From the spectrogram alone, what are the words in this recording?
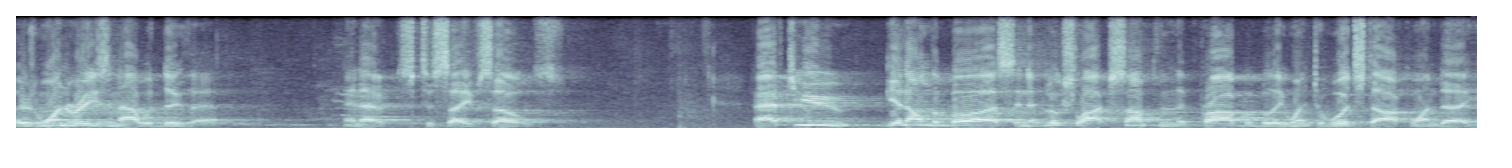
There's one reason I would do that, and that's to save souls. After you get on the bus, and it looks like something that probably went to Woodstock one day,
